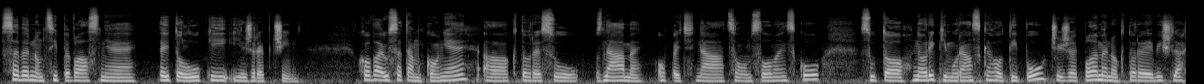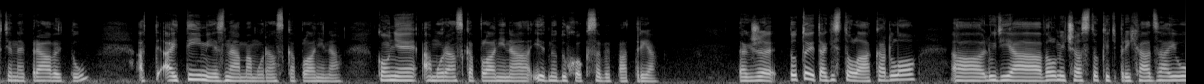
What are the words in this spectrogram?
severnom cipe vlastne tejto lúky je žrebčín. Chovajú sa tam kone, uh, ktoré sú známe opäť na celom Slovensku. Sú to noriky muránskeho typu, čiže plemeno, ktoré je vyšľachtené práve tu a aj tým je známa Muránska planina. Kone a Muránska planina jednoducho k sebe patria. Takže toto je takisto lákadlo. Ľudia veľmi často, keď prichádzajú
